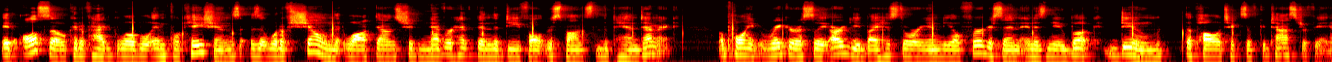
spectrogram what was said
It also could have had global implications as it would have shown that lockdowns should never have been the default response to the pandemic, a point rigorously argued by historian Niall Ferguson in his new book, Doom The Politics of Catastrophe.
